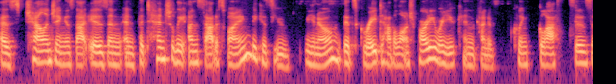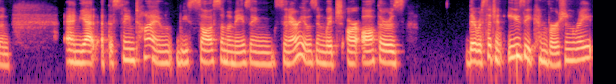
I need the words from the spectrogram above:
As challenging as that is and, and potentially unsatisfying because you, you know, it's great to have a launch party where you can kind of clink glasses and and yet at the same time we saw some amazing scenarios in which our authors there was such an easy conversion rate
